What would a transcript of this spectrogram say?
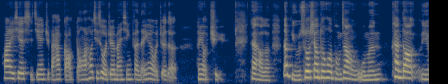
花了一些时间去把它搞懂。然后其实我觉得蛮兴奋的，因为我觉得很有趣。太好了，那比如说像通货膨胀，我们看到有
